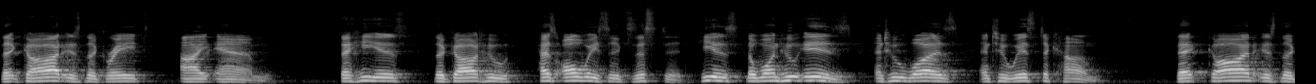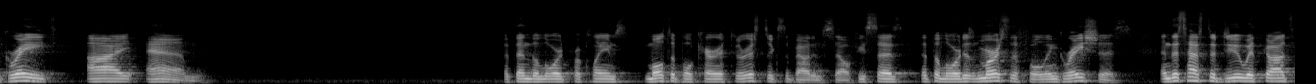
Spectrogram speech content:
That God is the great I am. That He is the God who has always existed. He is the one who is and who was and who is to come. That God is the great I am. But then the Lord proclaims multiple characteristics about himself. He says that the Lord is merciful and gracious. And this has to do with God's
